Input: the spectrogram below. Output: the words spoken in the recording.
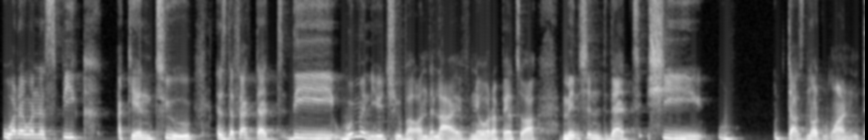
what i want to speak again to is the fact that the woman YouTuber on the live, Neo Rapetswa, mentioned that she does not want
